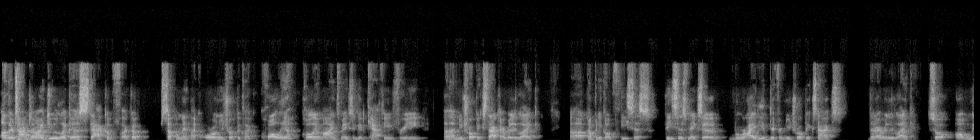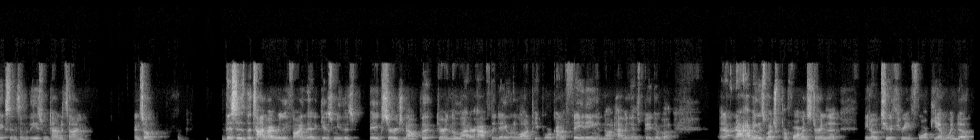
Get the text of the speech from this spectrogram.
Other times I might do like a stack of like a supplement, like oral nootropic, like Qualia. Qualia Minds makes a good caffeine free uh, nootropic stack I really like. Uh, a company called Thesis. Thesis makes a variety of different nootropic stacks that I really like. So I'll mix in some of these from time to time. And so this is the time I really find that it gives me this big surge in output during the latter half of the day when a lot of people are kind of fading and not having as big of a, not having as much performance during the, you know, 2, 3, 4 p.m. window.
